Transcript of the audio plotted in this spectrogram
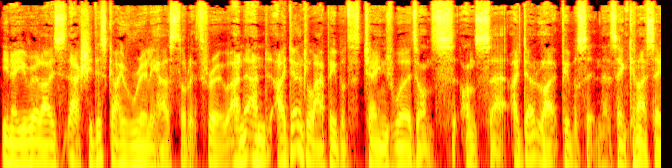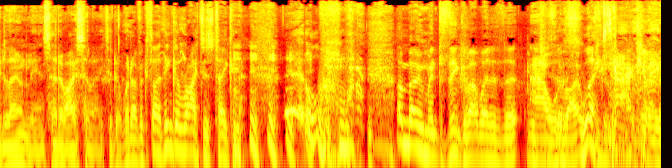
You know, you realise actually this guy really has thought it through, and and I don't allow people to change words on on set. I don't like people sitting there saying, "Can I say lonely instead of isolated or whatever?" Because I think a writer's taken a, little, a moment to think about whether the, which is the right word exactly,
